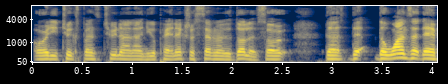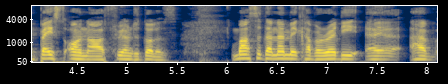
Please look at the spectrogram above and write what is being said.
already too expensive, 299, you'll pay an extra $700. So the, the, the ones that they're based on are $300. Master Dynamic have already uh, have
